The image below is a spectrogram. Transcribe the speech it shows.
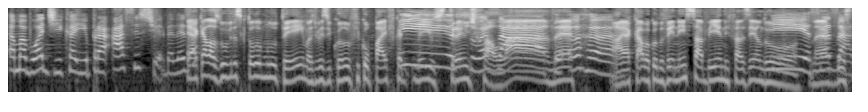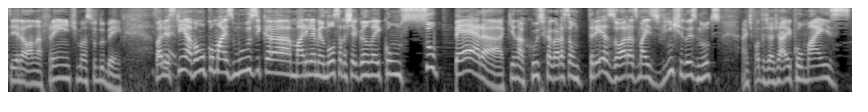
é uma boa dica aí pra assistir, beleza? É aquelas dúvidas que todo mundo tem, mas de vez em quando fica o pai fica meio Isso, estranho de falar, exato, né? aham. Aí acaba quando vem nem sabendo e fazendo Isso, né, besteira lá na frente, mas tudo bem. Valesquinha, vamos com mais música. Marília Mendonça tá chegando aí com Supera aqui na acústica. Agora são 3 horas mais 22 minutos. A gente volta já já aí com mais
